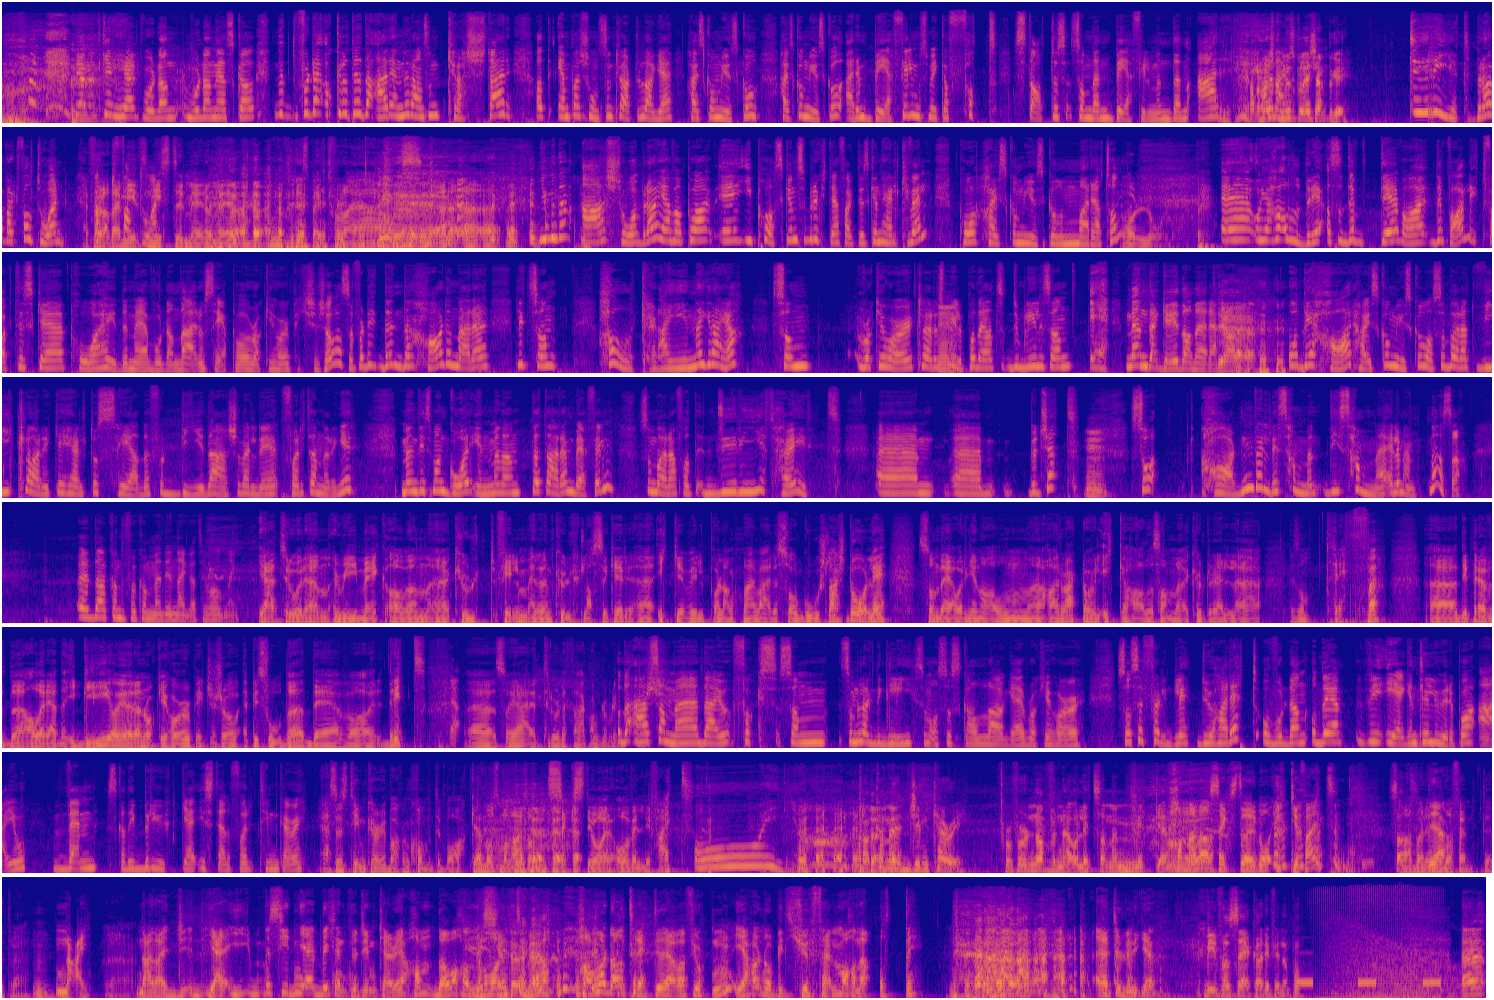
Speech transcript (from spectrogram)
Jeg vet ikke helt hvordan, hvordan jeg skal For det er akkurat det, det er en eller annen sånn krasj der. At en person som klarte å lage High School Musical High School Musical er en B-film som ikke har fått status som den B-filmen den er. Ja, men High School Musical er kjempegøy. Dritbra! I hvert fall toeren. Jeg føler at jeg mis- mister mer og mer respekt for deg. Jo, men den er så bra. På, eh, I påsken så brukte jeg faktisk en hel kveld på High School Musical Marathon. Oh. Eh, og jeg har aldri altså det, det, var, det var litt faktisk eh, på høyde med hvordan det er å se på Rocky Horror Picture Show. Altså, for det, det har den derre litt sånn halvkleine greia som Rocky Horror klarer å spille på. Det at du blir litt sånn eh, Men det er gøy, da, dere. Ja, ja. Og det har High School Musical også, bare at vi klarer ikke helt å se det fordi det er så veldig for tenåringer. Men hvis man går inn med den Dette er en B-film som bare har fått drithøyt eh, eh, budsjett. Så har den veldig samme, de samme elementene, altså. Eh, Da kan du få komme med din negative holdning. Jeg tror en remake av en eh, kultfilm eller en kultklassiker eh, ikke vil på langt nær være så god slash dårlig som det originalen har vært, og vil ikke ha det samme kulturelle liksom, treffet. De prøvde allerede i Glee å gjøre en Rocky Horror Picture Show-episode. Det var dritt, Ja. Så jeg tror dette her kommer til å bli Og det er, samme, det er jo Fox som, som lagde Glee, som også skal lage Rocky Horror. Så selvfølgelig, du har rett. Og, hvordan, og det vi egentlig lurer på, er jo hvem skal de bruke i stedet for Tim Curry? Jeg syns Tim Curry bare kan komme tilbake, nå som han er sånn 60 år og veldig feit. Oh, ja. Hva, hva med Jim Carrey? For, for navnet og litt samme mikken. Han er da 60 år og ikke feit? Han er bare Ja. og 50, tror jeg. Nei. nei, nei J- jeg, Siden jeg ble kjent med Jim Carrey han, da var han, han, var, han var da 30 og jeg var 14. Jeg har nå blitt 25, og han er 80. Jeg tuller ikke. Vi får se hva de finner på. Eh,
